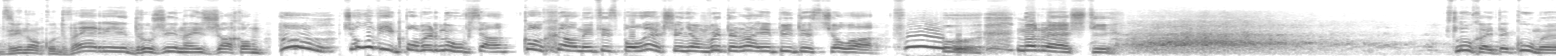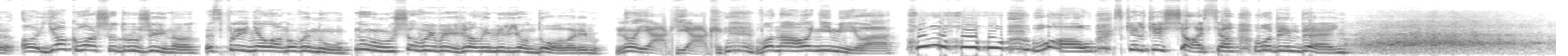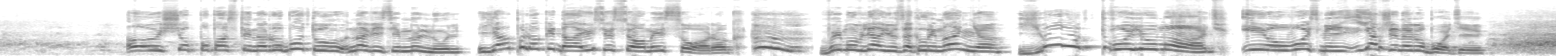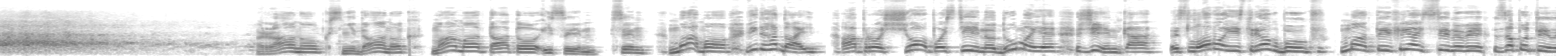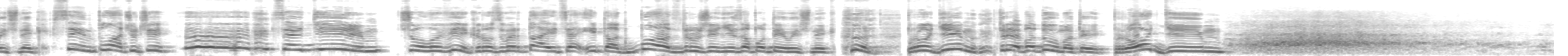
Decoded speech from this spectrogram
Дзвінок у двері, дружина із жахом. Чоловік повернувся. Коханець із полегшенням витирає піт із чола. Фу, нарешті. Слухайте, куме, а як ваша дружина сприйняла новину? Ну, що ви виграли мільйон доларів? Ну як, як? Вона оніміла. Ху-ху-ху! Вау! Скільки щастя в один день! Щоб попасти на роботу на 8.00, я прокидаюсь о 7.40. Вимовляю заклинання. Йо, твою мать! І о 8 я вже на роботі. Ранок, сніданок, мама, тато і син. Син. Мамо, відгадай, а про що постійно думає жінка? Слово із трьох букв. Мати хрясь синові запотиличник. Син плачучи. «Е, Це дім. Чоловік розвертається і так бац дружині запотиличник. Хе, про дім треба думати. Про дім.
